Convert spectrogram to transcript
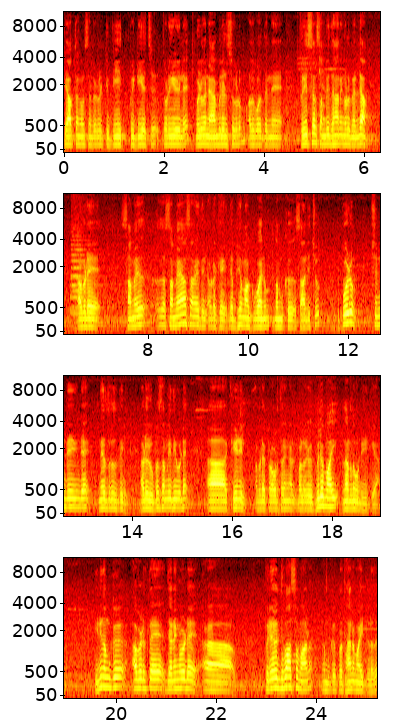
ശാബ്ദങ്ങൾ സെന്ററുകൾ T P P T H തുടങ്ങിയവയിലെ മുഴുവൻ ആംബുലൻസുകളും അതുപോലെ തന്നെ ഫ്രീസർ സംവിധാനങ്ങളുമെല്ലാം അവിടെ സമയ സമയാസമയത്തിൽ അവിടെയൊക്കെ ലഭ്യമാക്കുവാനും നമുക്ക് സാധിച്ചു. ഇപ്പോഴും ലീഗിന്റെ നേതൃത്വത്തിൽ അവിടെ ഒരു ഉപസമിതിയുടെ കീഴിൽ അവിടെ പ്രവർത്തനങ്ങൾ വളരെ വിപുലമായി നടന്നുകൊണ്ടിരിക്കുകയാണ്. ഇനി നമുക്ക് അവിടുത്തെ ജനങ്ങളുടെ പുനരധിവാസമാണ് നമുക്ക് പ്രധാനമായിട്ടുള്ളത്.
